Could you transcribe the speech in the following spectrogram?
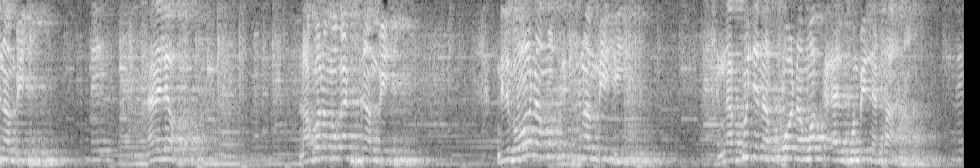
92 nanielewa nakuona mwaka 92 Nilipoona mwaka 92 nakuja na kuona mwaka 2005 Ndio.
